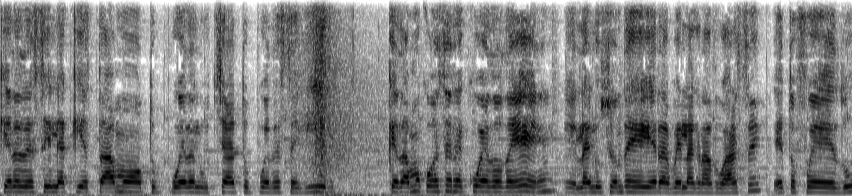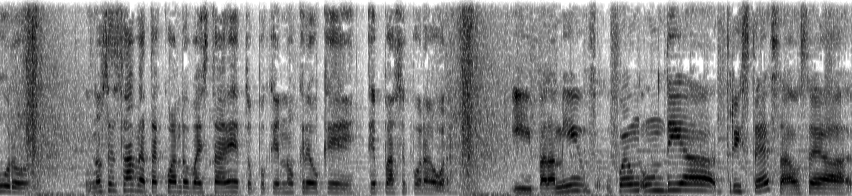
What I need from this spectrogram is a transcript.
Quiere decirle, aquí estamos, tú puedes luchar, tú puedes seguir. Quedamos con ese recuerdo de él. Eh, La ilusión de ella era verla graduarse. Esto fue duro. No se sabe hasta cuándo va a estar esto, porque no creo que pase por ahora. Y para mí fue un, día tristeza, o sea,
